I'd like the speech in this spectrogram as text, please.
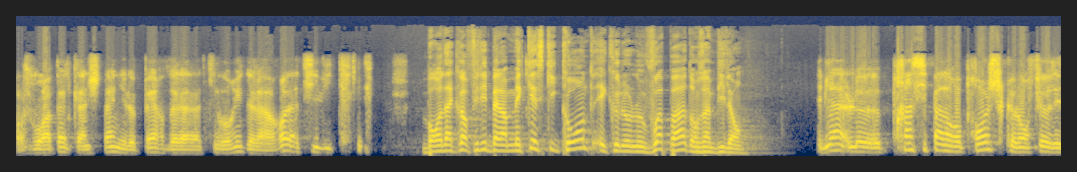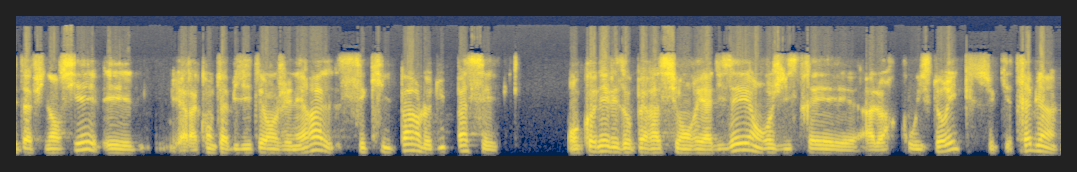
Alors je vous rappelle qu'Einstein est le père de la théorie de la relativité. Bon, d'accord, Philippe. Alors, mais qu'est-ce qui compte et que l'on ne voit pas dans un bilan? Eh bien, le principal reproche que l'on fait aux états financiers et à la comptabilité en général, c'est qu'ils parlent du passé. On connaît les opérations réalisées, enregistrées à leur coût historique, ce qui est très bien,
